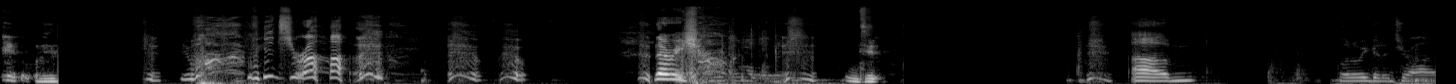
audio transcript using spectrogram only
You won't let me draw. There we go. Um, what are we gonna draw?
